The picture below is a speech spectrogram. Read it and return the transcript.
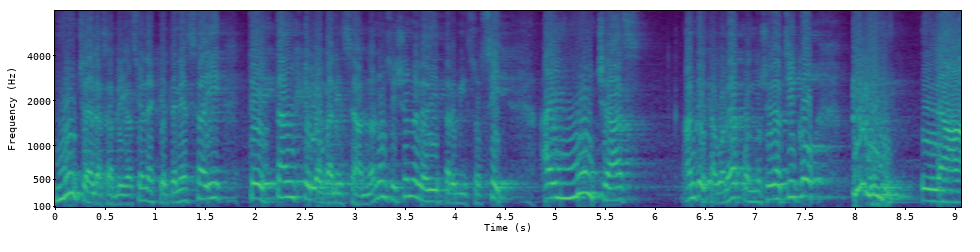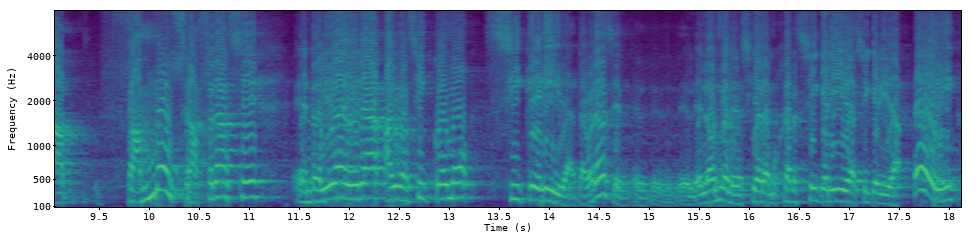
muchas de las aplicaciones que tenés ahí te están geolocalizando. No, si yo no le di permiso, sí, hay muchas, antes te acordás cuando yo era chico, la famosa frase en realidad era algo así como sí querida, ¿te acordás? El, el, hombre le decía a la mujer sí querida, sí querida. Hoy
